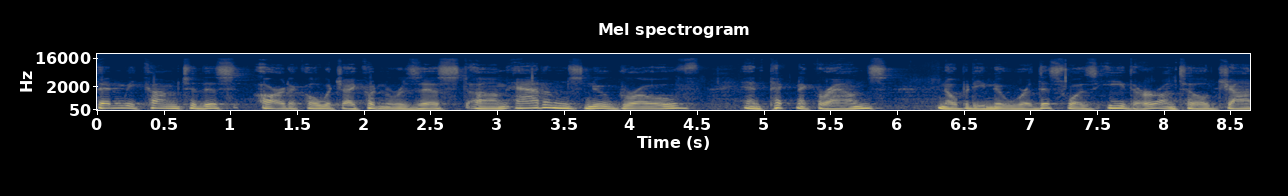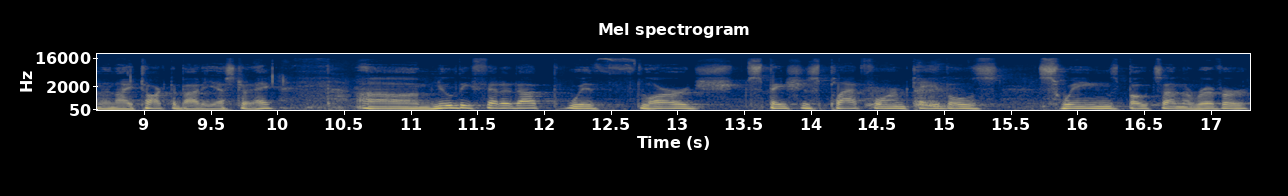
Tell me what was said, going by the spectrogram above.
then we come to this article, which I couldn't resist um, Adams New Grove and Picnic Grounds. Nobody knew where this was either until John and I talked about it yesterday. Um, newly fitted up with large, spacious platform tables, swings, boats on the river,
